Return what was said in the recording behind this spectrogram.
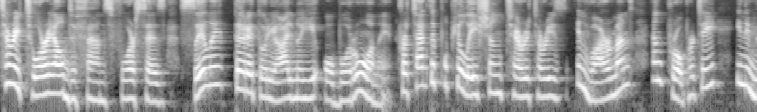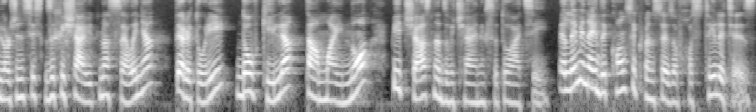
Territorial Defense Forces – сили територіальної оборони. Protect the population, territories, environment and property in emergencies. Захищають населення, території, довкілля та майно під час надзвичайних ситуацій. Eliminate the consequences of hostilities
